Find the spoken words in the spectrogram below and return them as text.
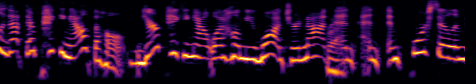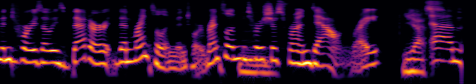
only that, they're picking out the home. You're picking out what home you want. You're not, Right. and, and, and for sale inventory is always better than rental inventory. Rental inventory is Mhm. just run down, right? Yes. Um,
